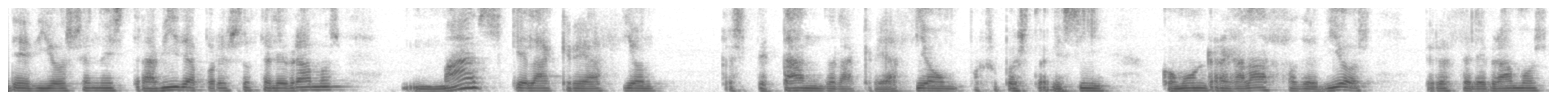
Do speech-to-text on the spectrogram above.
de Dios en nuestra vida. Por eso celebramos más que la creación, respetando la creación, por supuesto que sí, como un regalazo de Dios, pero celebramos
